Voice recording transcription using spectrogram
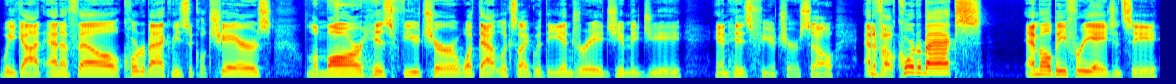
We got NFL quarterback musical chairs, Lamar, his future, what that looks like with the injury, Jimmy G, and his future. So, NFL quarterbacks, MLB free agency.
